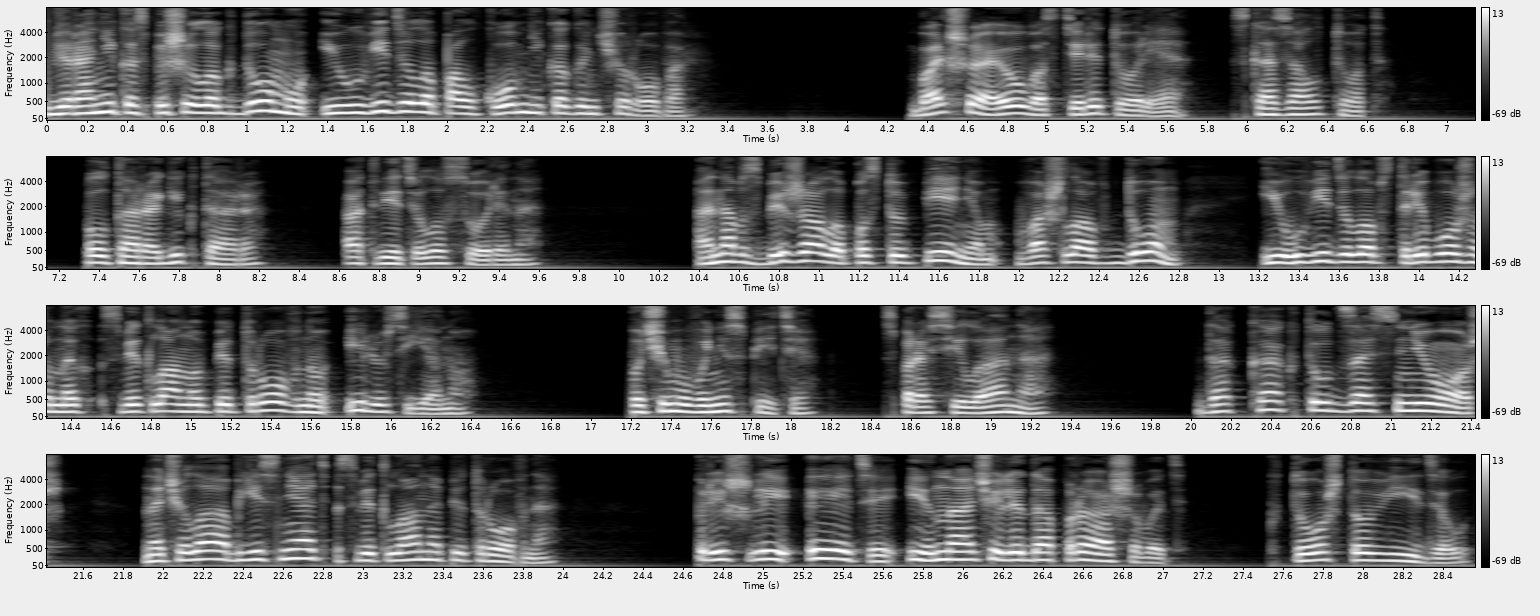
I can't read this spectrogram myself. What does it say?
Вероника спешила к дому и увидела полковника Гончарова. «Большая у вас территория», — сказал тот. «Полтора гектара», — ответила Сорина. Она взбежала по ступеням, вошла в дом и увидела встревоженных Светлану Петровну и Люсьену. «Почему вы не спите?» — спросила она. «Да как тут заснешь? начала объяснять Светлана Петровна. «Пришли эти и начали допрашивать. Кто что видел,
